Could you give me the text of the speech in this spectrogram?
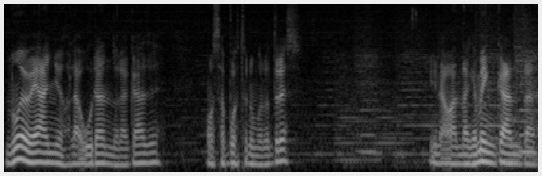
Nueve años laburando la calle. Vamos a puesto número 3. Y una banda que me encanta.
